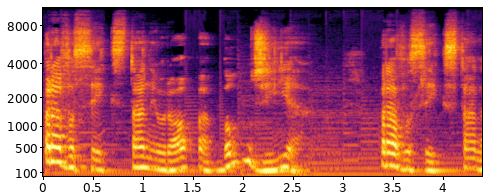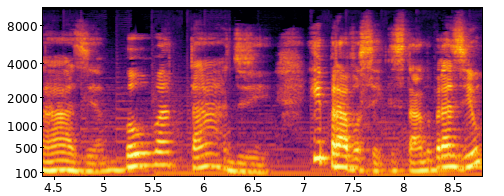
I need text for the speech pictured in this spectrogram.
Para você que está na Europa, bom dia. Para você que está na Ásia, boa tarde. E para você que está no Brasil,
